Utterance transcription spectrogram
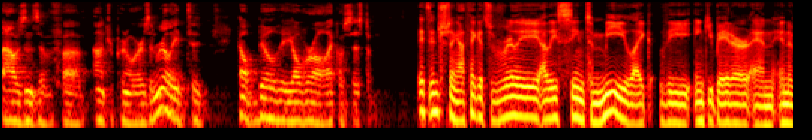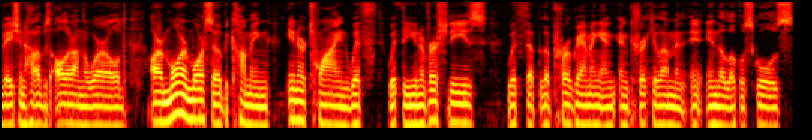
thousands of uh, entrepreneurs and really to help build the overall ecosystem. It's interesting. I think it's really, at least seen to me, like the incubator and innovation hubs all around the world are more and more so becoming intertwined with, with the universities, with the, the programming and, and curriculum in, in the local schools.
